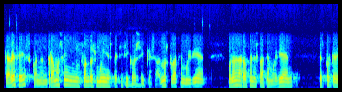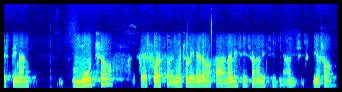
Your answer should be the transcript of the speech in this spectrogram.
que a veces, cuando entramos en fondos muy específicos y que sabemos que lo hacen muy bien, una de las razones que lo hacen muy bien es porque destinan mucho esfuerzo y mucho dinero a análisis, análisis y análisis. Y eso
